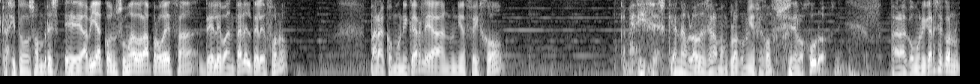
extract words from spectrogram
casi todos hombres, eh, había consumado la proeza de levantar el teléfono para comunicarle a Núñez Feijó ¿Qué me dices? Que han hablado desde la Moncloa con Núñez Feijó, se lo juro. Para comunicarse con,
